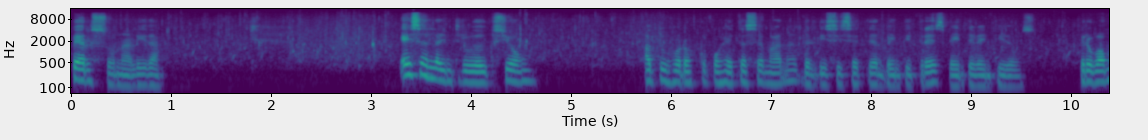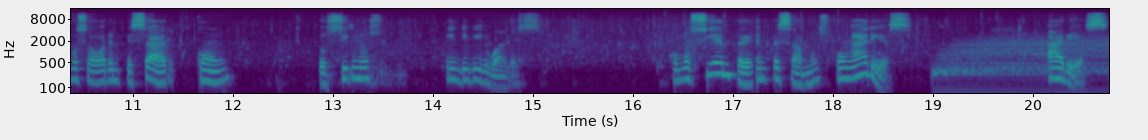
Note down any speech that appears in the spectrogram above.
personalidad. Esa es la introducción a tus horóscopos esta semana del 17 al 23, 2022. Pero vamos ahora a empezar con los signos individuales. Como siempre, empezamos con Aries. Aries,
